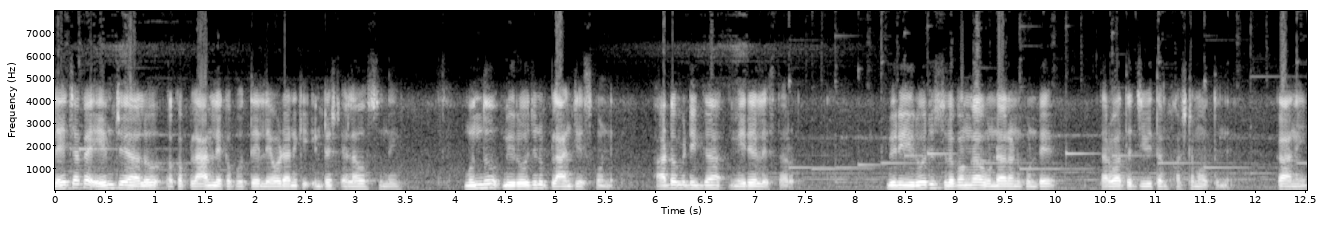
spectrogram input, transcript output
లేచాక ఏం చేయాలో ఒక ప్లాన్ లేకపోతే లేవడానికి ఇంట్రెస్ట్ ఎలా వస్తుంది? ముందు మీ రోజును ప్లాన్ చేసుకోండి. ఆటోమేటిక్గా మీరే లేస్తారు. మీరు ఈరోజు సులభంగా ఉండాలనుకుంటే తర్వాత జీవితం కష్టమవుతుంది. కానీ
